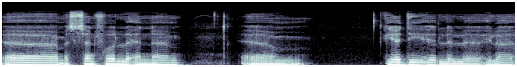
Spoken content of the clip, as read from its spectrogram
السنفول لأن يؤدي إلى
